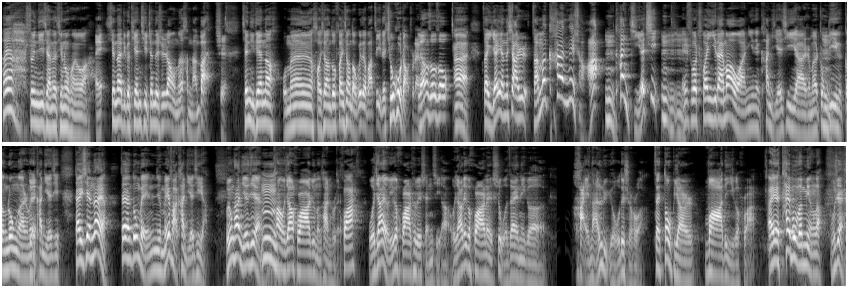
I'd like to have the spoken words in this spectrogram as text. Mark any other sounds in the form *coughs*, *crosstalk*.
哎呀，收音机前的听众朋友啊，哎，现在这个天气真的是让我们很难办。是前几天呢，我们好像都翻箱倒柜的把自己的秋裤找出来了。凉飕飕，哎，在炎炎的夏日，咱们看那啥，嗯看节气。嗯嗯嗯，人说穿衣戴帽啊，你得看节气呀、什么种地耕种啊，什么得看节气。但是现在啊、在咱东北你没法看节气呀、不用看节气，嗯看我家花就能看出来。花我家有一个花特别神奇啊，我家这个花呢是我在那个海南旅游的时候啊，在道边儿挖的一个花，哎呀，太不文明了 *laughs* 不是，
